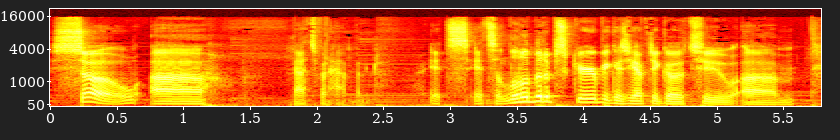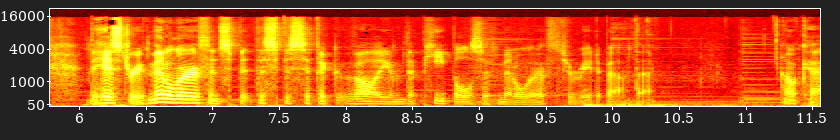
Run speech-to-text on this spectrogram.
So uh, that's what happened. It's it's a little bit obscure because you have to go to um, the history of Middle Earth and the specific volume, the Peoples of Middle Earth, to read about that. Okay.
